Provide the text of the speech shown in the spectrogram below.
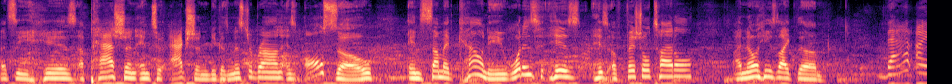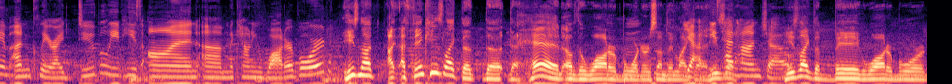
let's see, his a passion into action because Mr. Brown is also in Summit County. What is his his official title? I know he's like the. That I am unclear. I do believe he's on um, the county water board. He's not. I, I, think he's like the, the, the head of the water board or something like yeah, that. he's, he's head like, honcho. He's like the big water board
